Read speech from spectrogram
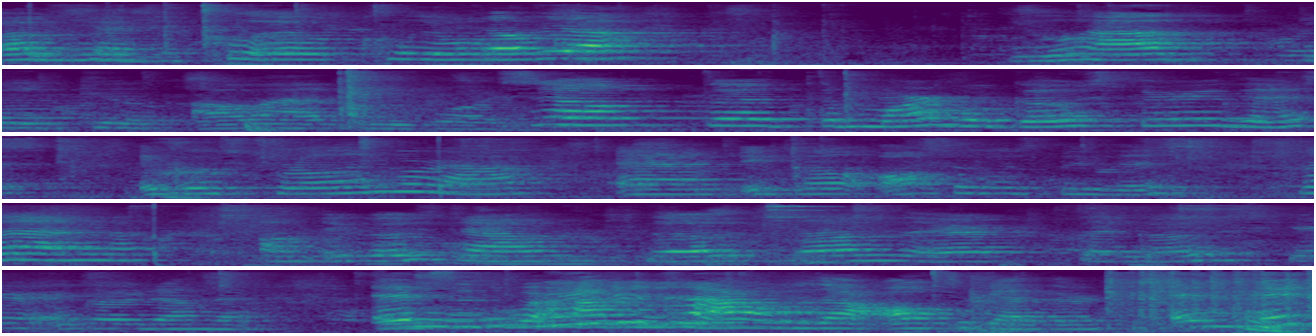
Okay, clue, clue. Sylvia, you have B2. I'll have B1. So the, the marble goes through this. It goes twirling around, and it go, also goes through this. Then um, it goes down, goes down there, then goes here and go down there. And this is what happens when you do that all together. And this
